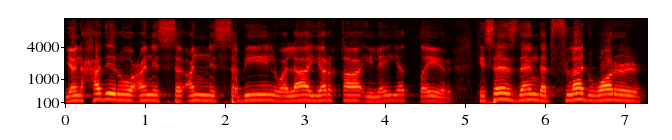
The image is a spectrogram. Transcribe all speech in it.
ينحدر عن السبيل ولا يرقى إلي الطير. He says then that flood water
